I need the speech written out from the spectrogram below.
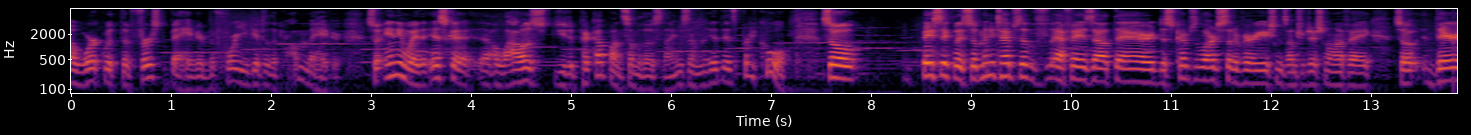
uh, work with the first behavior before you get to the problem behavior? So anyway, the ISCA allows you to pick up on some of those things, and it, it's pretty cool. So basically, so many types of FAs out there, describes a large set of variations on traditional FA. So there,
